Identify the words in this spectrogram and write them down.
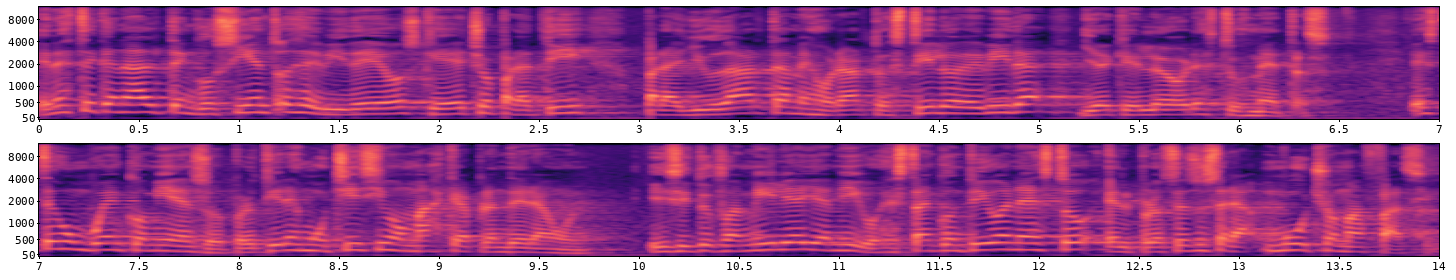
En este canal tengo cientos de videos que he hecho para ti para ayudarte a mejorar tu estilo de vida y a que logres tus metas. Este es un buen comienzo, pero tienes muchísimo más que aprender aún. Y si tu familia y amigos están contigo en esto, el proceso será mucho más fácil.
